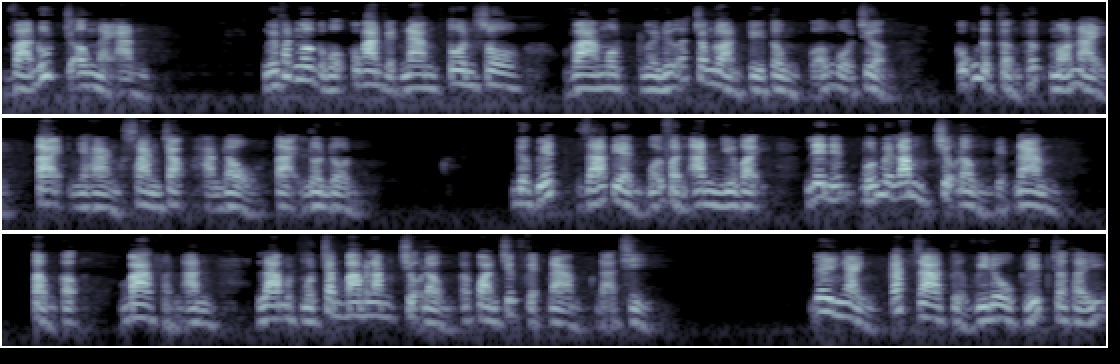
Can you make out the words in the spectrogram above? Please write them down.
và đút cho ông này ăn. Người phát ngôn của Bộ Công an Việt Nam Tôn Sô và một người nữa trong đoàn tùy tùng của ông Bộ trưởng cũng được thưởng thức món này tại nhà hàng sang trọng hàng đầu tại London. Được biết giá tiền mỗi phần ăn như vậy lên đến 45 triệu đồng Việt Nam. Tổng cộng 3 phần ăn là một 135 triệu đồng các quan chức Việt Nam đã chi. Đây hình ảnh cắt ra từ video clip cho thấy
